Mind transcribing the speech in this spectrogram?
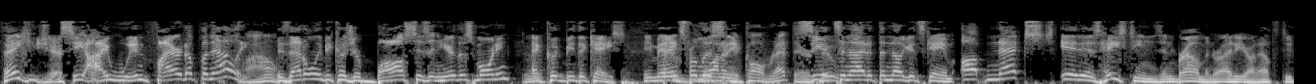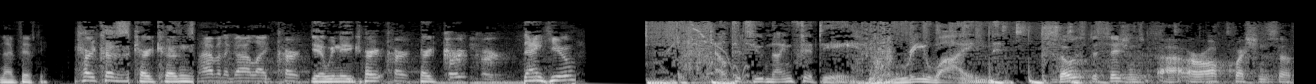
Thank you, Jesse. I win fired up finale. Wow. Is that only because your boss isn't here this morning? That could be the case. He may Thanks for have wanted listening. to call Rhett there, See too. you tonight at the Nuggets game. Up next, it is Hastings and Brownman right here on Altitude 950. Kirk Cousins. Kirk Cousins. Having a guy like Kurt. Yeah, we need Kurt. Kurt. Kurt. Kurt. Kurt. Thank you. Altitude 950. Rewind. Those decisions uh, are all questions of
